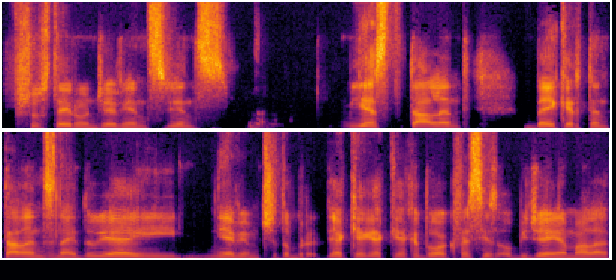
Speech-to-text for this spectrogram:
w szóstej rundzie, więc, więc jest talent, Baker ten talent znajduje i nie wiem, czy to, jak, jak, jaka była kwestia z OBJ-em, ale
